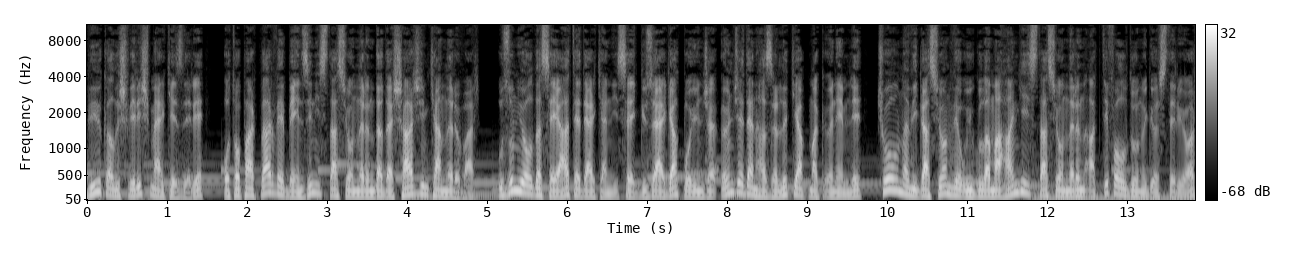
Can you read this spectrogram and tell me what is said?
büyük alışveriş merkezleri, otoparklar ve benzin istasyonlarında da şarj imkanları var. Uzun yolda seyahat ederken ise güzergah boyunca önceden hazırlık yapmak önemli, çoğu navigasyon ve uygulama hangi istasyonların aktif olduğunu gösteriyor,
